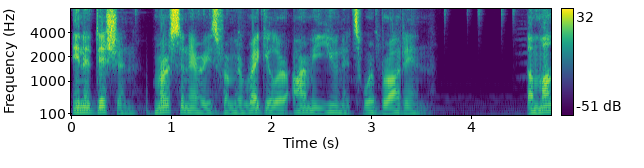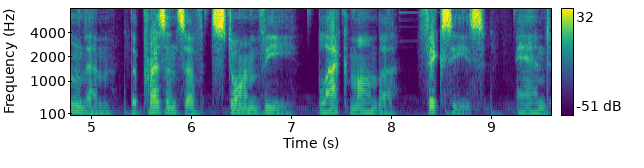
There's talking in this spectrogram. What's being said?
In addition, mercenaries from irregular army units were brought in. Among them, the presence of Storm V, Black Mamba, Fixies, and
